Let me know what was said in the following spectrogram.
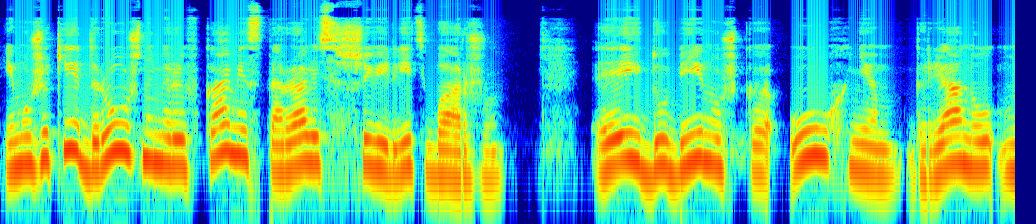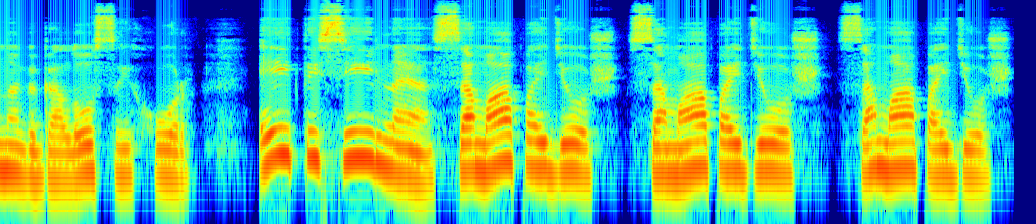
И мужики дружными рывками старались шевелить баржу. «Эй, дубинушка, ухнем!» — грянул многоголосый хор. «Эй, ты сильная, сама пойдешь, сама пойдешь, сама пойдешь!»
